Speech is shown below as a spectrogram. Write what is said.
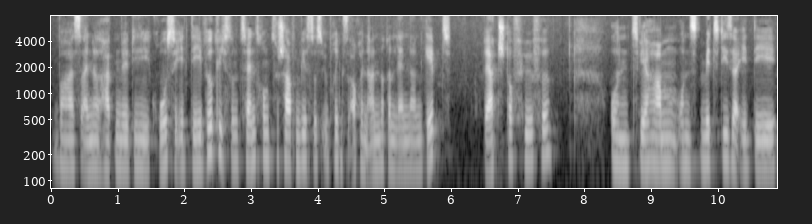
war es eine, hatten wir die große Idee, wirklich so ein Zentrum zu schaffen, wie es das übrigens auch in anderen Ländern gibt, Wertstoffhöfe. Und wir haben uns mit dieser Idee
